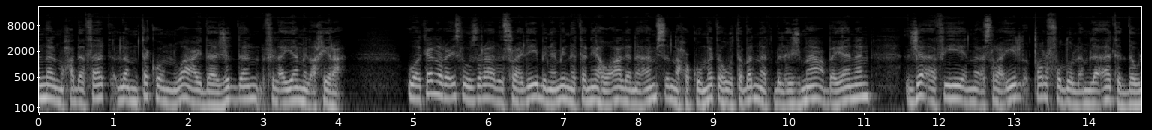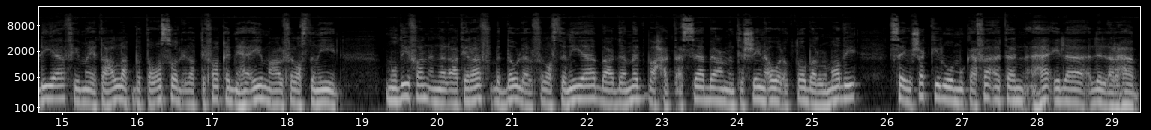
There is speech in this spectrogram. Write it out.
أن المحادثات لم تكن واعدة جدا في الأيام الأخيرة. وكان رئيس الوزراء الإسرائيلي بنيامين نتنياهو أعلن أمس أن حكومته تبنت بالإجماع بيانا جاء فيه أن إسرائيل ترفض الإملاءات الدولية فيما يتعلق بالتوصل إلى اتفاق نهائي مع الفلسطينيين مضيفا أن الاعتراف بالدولة الفلسطينية بعد مذبحة السابع من تشرين أول أكتوبر الماضي سيشكل مكافأة هائلة للإرهاب.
